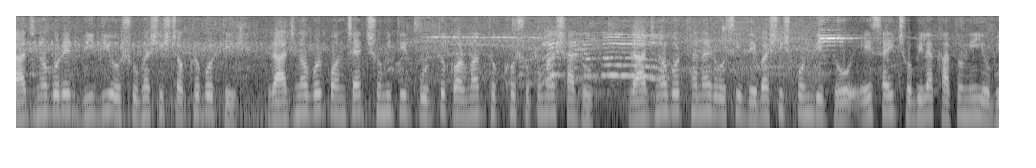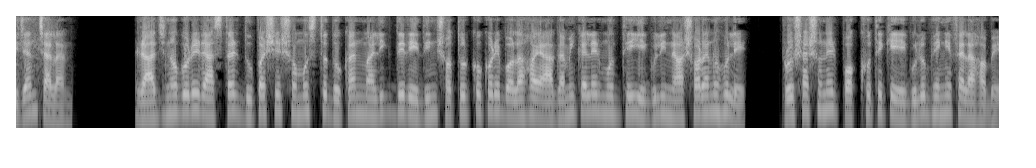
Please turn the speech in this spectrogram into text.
রাজনগরের বিডিও সুভাষিস চক্রবর্তী, রাজনগর পঞ্চায়েত সমিতির পূর্ত কর্মাধ্যক্ষ সুকুমার সাধু, রাজনগর থানার ওসি দেবাশিস পণ্ডিত ও এসআই ছবিলা খাতুন এই অভিযান চালান। রাজনগরে রাস্তার দুপাশের সমস্ত দোকান মালিকদের এদিন সতর্ক করে বলা হয়, আগামীকালের মধ্যেই এগুলি না সরানো হলে প্রশাসনের পক্ষ থেকে এগুলো ভেঙে ফেলা হবে।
